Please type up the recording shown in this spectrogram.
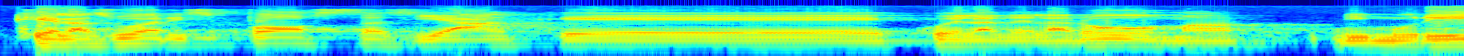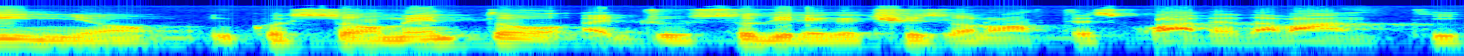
che la sua risposta sia anche quella della Roma, di Murigno. In questo momento è giusto dire che ci sono altre squadre davanti,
